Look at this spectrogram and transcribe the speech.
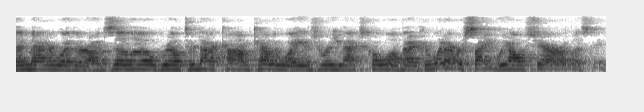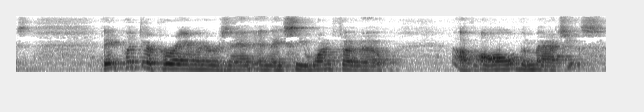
Doesn't matter whether on Zillow, Realtor.com, Keller Williams, Remax, Coldwell Banker, whatever site, we all share our listings. They put their parameters in and they see one photo of all the matches.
